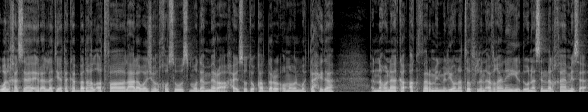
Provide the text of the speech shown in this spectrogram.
والخسائر التي يتكبدها الأطفال على وجه الخصوص مدمرة حيث تقدر الأمم المتحدة أن هناك أكثر من مليون طفل أفغاني دون سن الخامسة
